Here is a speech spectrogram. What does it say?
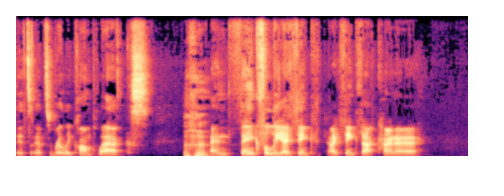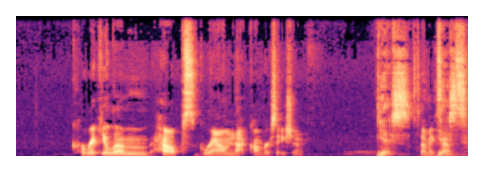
it's it's really complex Mhm. and thankfully i think i think that kind of curriculum helps ground that conversation Yes. does that make Yes. sense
